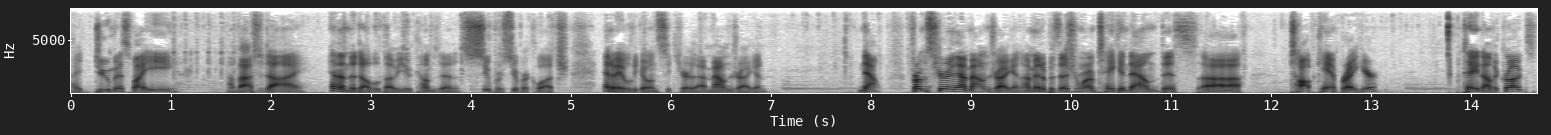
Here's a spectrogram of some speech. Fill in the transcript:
I do miss my E. I'm about to die. And then the double W comes in super, super clutch. And I'm able to go and secure that Mountain Dragon. Now, from securing that Mountain Dragon, I'm in a position where I'm taking down this uh, top camp right here. Taking down the Krugs.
